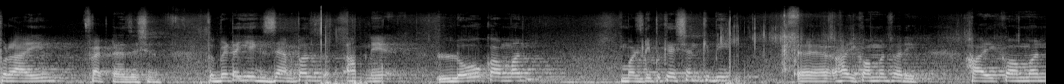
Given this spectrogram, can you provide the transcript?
prime factorization तो बेटा ये एग्जांपल्स हमने लो कॉमन मल्टीप्लिकेशन की भी high common sorry high common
